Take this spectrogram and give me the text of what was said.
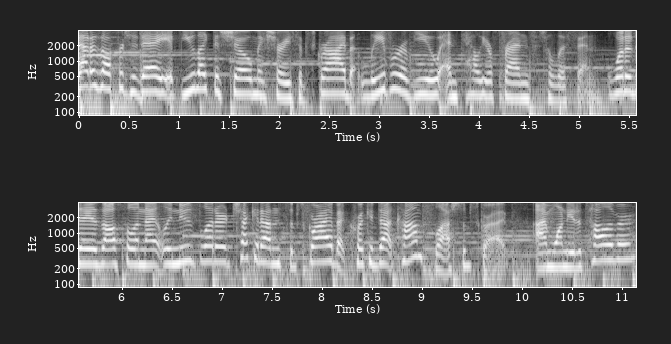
That is all for today. If you like the show, make sure you subscribe, leave a review, and tell your friends to listen. What a Day is also a nightly newsletter. Check it out and subscribe at crooked.com slash subscribe. I'm Juanita Tolliver.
